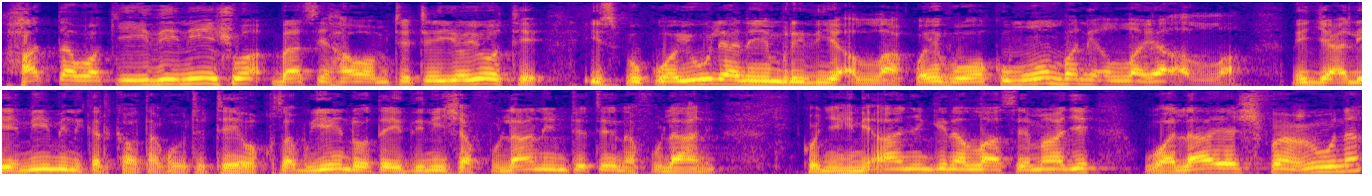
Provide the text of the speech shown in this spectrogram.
hata wakiidhinishwa basi hawamtetei yoyote isipokuwa yule anayemridhia Allah. Kwa hivyo wakumuomba ni Allah ya Allah. Nijalie mimi ni katika watakaotetewa. Kwa sababu yeye ndio ataidhinisha fulani mtetee na fulani. Kwenye hii aya nyingine Allah asemaje? Wala yashfa'una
